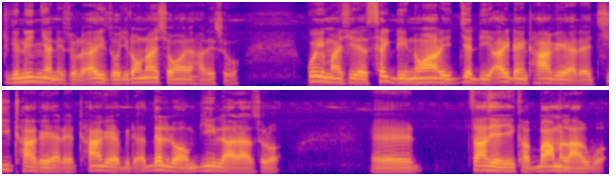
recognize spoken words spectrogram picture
ဒီကနေ့ညက်နေဆိုလဲအဲ့ဒီဆိုကြီးတောင်သားရှောင်းရတဲ့ဟာတွေဆိုကိုယ်မှာရှိတဲ့စိတ်တွေနွားတွေကြက်တွေအဲ့တိုင်းထားခဲ့ရတယ်ကြီးထားခဲ့ရတယ်ထားခဲ့ပြီးတော့အသက်လွတ်အောင်ပြေးလာတာဆိုတော့အဲစားစရာရိတ်ခါပါမလာဘူးပေါ့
